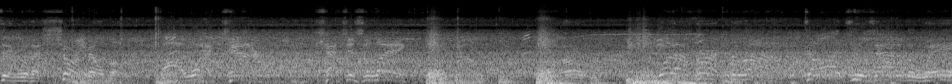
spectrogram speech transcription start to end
Connecting with a sharp elbow. Oh, what a counter. Catches the leg. Uh-oh. What a. Dodge was out of the way.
